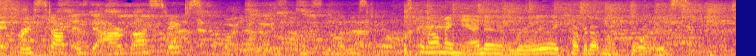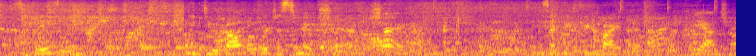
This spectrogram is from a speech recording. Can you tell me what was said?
Alright, first stop is the Hourglass sticks. Let's see how these do. I put it on my hand and it literally like covered up my pores. It's crazy. we do it all over just to make sure? Sure, yeah. Because I'd hate for you to buy it and then it not work. Yeah, true.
